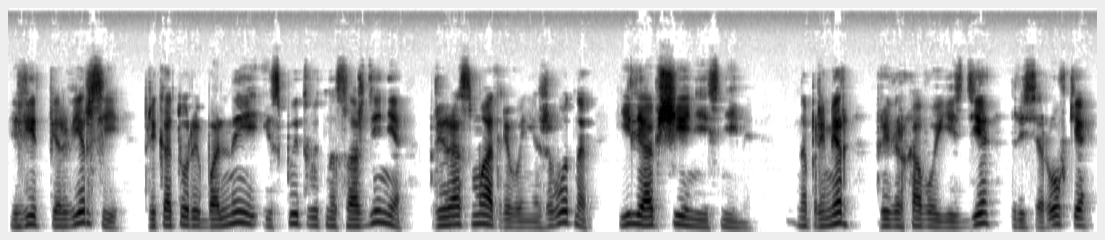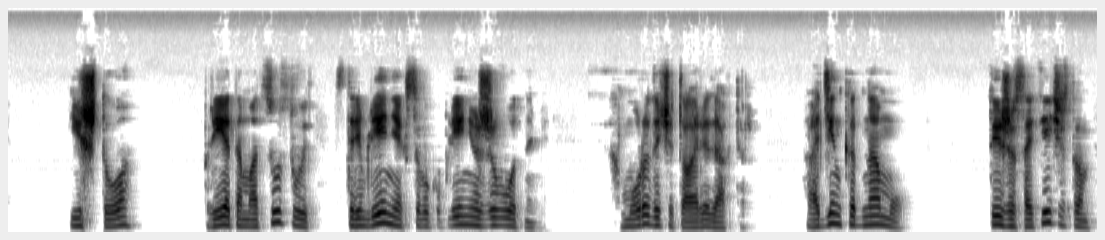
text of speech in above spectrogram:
Вид перверсии, при которой больные испытывают наслаждение при рассматривании животных или общении с ними. Например, при верховой езде, дрессировке. И что? При этом отсутствует стремление к совокуплению с животными. Хмуро дочитал редактор. Один к одному. Ты же с отечеством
